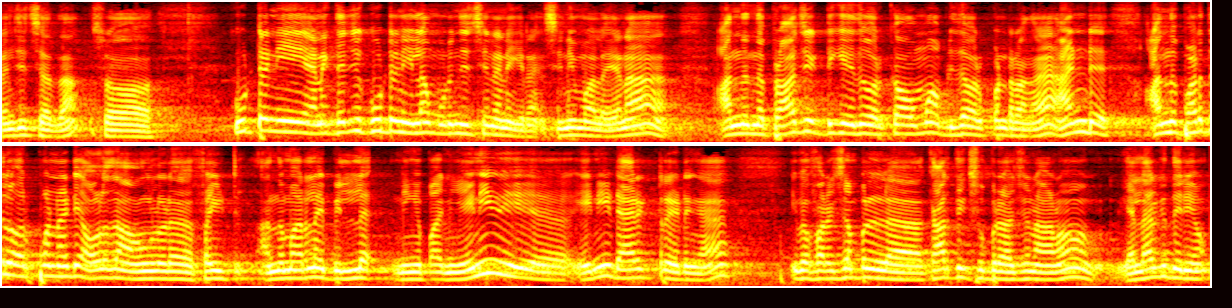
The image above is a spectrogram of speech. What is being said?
ரஞ்சித் சார் தான். ஸோ கூட்டணி எனக்கு தெரிஞ்சு கூட்டணிலாம் முடிஞ்சிச்சுன்னு நினைக்கிறேன் சினிமாவில் ஏன்னா அந்தந்த ப்ராஜெக்ட்டுக்கு எது ஒர்க் ஆகுமோ அப்படி தான் ஒர்க் பண்ணுறாங்க அண்டு அந்த படத்தில் ஒர்க் பண்ணாட்டி அவ்வளோதான் அவங்களோட ஃபைட் அந்த மாதிரிலாம் இப்போ இல்லை. நீங்கள் பா எனி எனி டேரக்டர் எடுங்க. இப்போ ஃபார் எக்ஸாம்பிள் கார்த்திக் சுப்ராஜும் நானும் எல்லாருக்கும் தெரியும்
